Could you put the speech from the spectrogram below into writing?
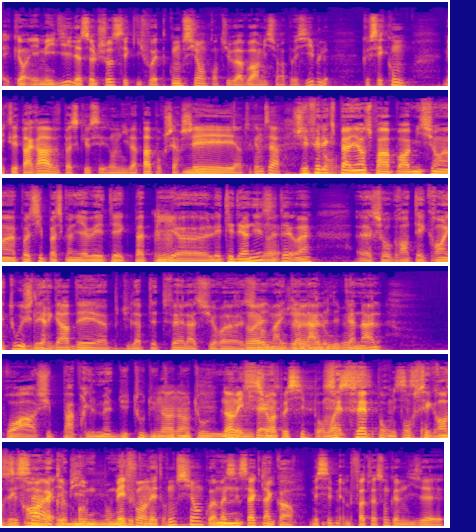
Et quand- et mais il dit, la seule chose, c'est qu'il faut être conscient quand tu vas voir Mission Impossible que c'est con, mais que c'est pas grave parce que c'est, on n'y va pas pour chercher un truc comme ça. J'ai fait Bon. l'expérience par rapport à Mission Impossible parce qu'on y avait été avec Papy Mhm. euh, l'été dernier, Ouais. c'était ouais. Euh, sur grand écran et tout. Et je l'ai regardé. euh, tu l'as peut-être fait là sur euh, sur ou début. Canal. Pouah, j'ai pas pris le mettre du tout, du non, tout, non, du tout. non, mais Mission Impossible pour moi, c'est fait pour- pour ces grands écrans ça. avec Et le puis- boum, boum Mais il faut en être conscient, quoi. Moi, Mhm, c'est ça qui. D'accord. Mais c'est, enfin, de toute façon, comme disait,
